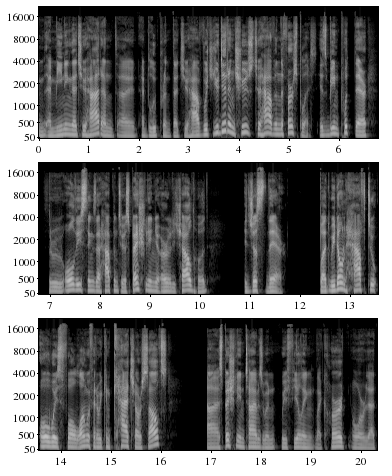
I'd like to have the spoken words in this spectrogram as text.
a meaning that you had and uh, a blueprint that you have, which you didn't choose to have in the first place. It's been put there through all these things that happen to you, especially in your early childhood, it's just there. But we don't have to always fall along with it. And we can catch ourselves, uh, especially in times when we're feeling like hurt or that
